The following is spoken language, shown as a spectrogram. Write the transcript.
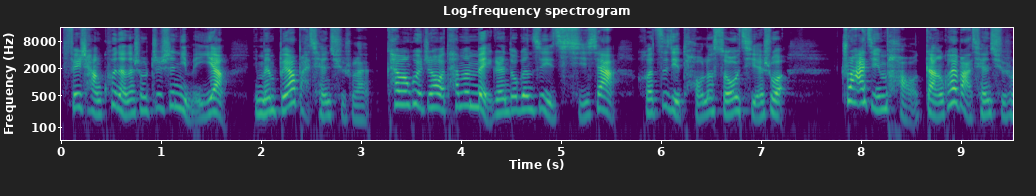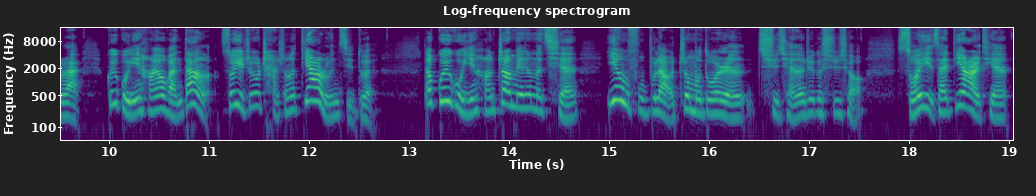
非常困难的时候支持你们一样，你们不要把钱取出来。开完会之后，他们每个人都跟自己旗下和自己投了所有企业说。抓紧跑，赶快把钱取出来！硅谷银行要完蛋了，所以这就产生了第二轮挤兑。那硅谷银行账面上的钱应付不了这么多人取钱的这个需求，所以在第二天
